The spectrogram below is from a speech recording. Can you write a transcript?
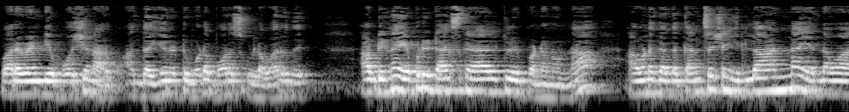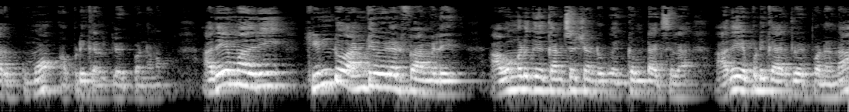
வர வேண்டிய போர்ஷனா இருக்கும். அந்த யூனிட்டும் கூட போனஸுக்குள்ள வருது. அப்படின்னா எப்படி டாக்ஸ் கால்குலேட் பண்ணணும்னா அவனுக்கு அந்த கன்செஷன் இல்லான்னா என்னவா இருக்குமோ அப்படி கல்குலேட் பண்ணணும். அதே மாதிரி ஹிந்து அன்டிவைடட் ஃபேமிலி அவங்களுக்கு கன்செஷன் இருக்கும் இன்கம் டேக்ஸில் அதை எப்படி கால்குலேட் பண்ணனா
